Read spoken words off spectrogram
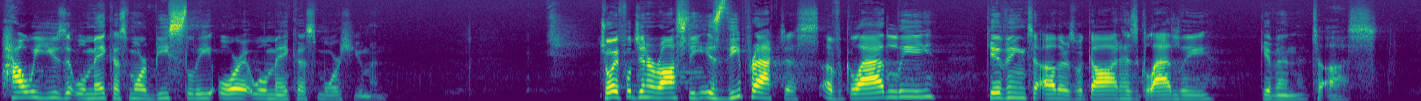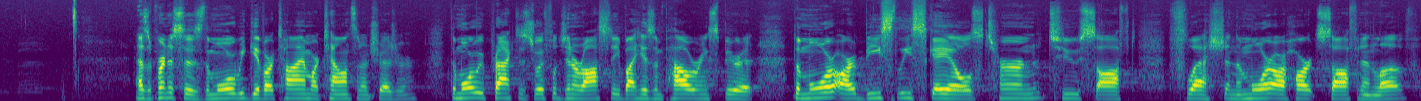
How we use it will make us more beastly or it will make us more human. Joyful generosity is the practice of gladly giving to others what God has gladly given to us. As apprentices, the more we give our time, our talents, and our treasure, the more we practice joyful generosity by His empowering Spirit, the more our beastly scales turn to soft flesh, and the more our hearts soften in love,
